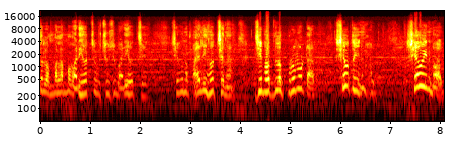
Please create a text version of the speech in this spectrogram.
এত লম্বা লম্বা বাড়ি হচ্ছে, উঁচু উঁচু বাড়ি হচ্ছে, সেগুলো পাইলিং হচ্ছে না। যে ভদ্রলোক প্রমোটার সেও তো ইনভলভ সেও ইনভলভ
